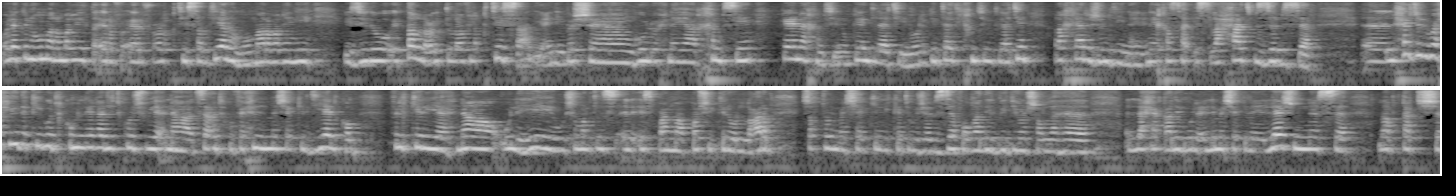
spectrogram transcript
ولكن هما راه باغيين يرفعوا الاقتصاد ديالهم هما راه باغيين يزيدوا يطلعوا يطلعوا في الاقتصاد. يعني باش نقولوا حنايا 50 كاينة 50 وكاين 30 ولكن حتى هذيك 50 و 30 راه خارج المدينة. يعني خاصها إصلاحات بزاف بزاف. الحاجة الوحيدة كي قلت لكم اللي غادي تكون شوية أنها تساعدكم في حل المشاكل ديالكم في الكرية هنا والهي واش مرات الإسبان ما بقاوش يكريو للعرب surtout المشاكل اللي كتواجه بزاف. وغادي الفيديو إن شاء الله اللاحق غادي نقول على المشاكل علاش الناس ما بقاتش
